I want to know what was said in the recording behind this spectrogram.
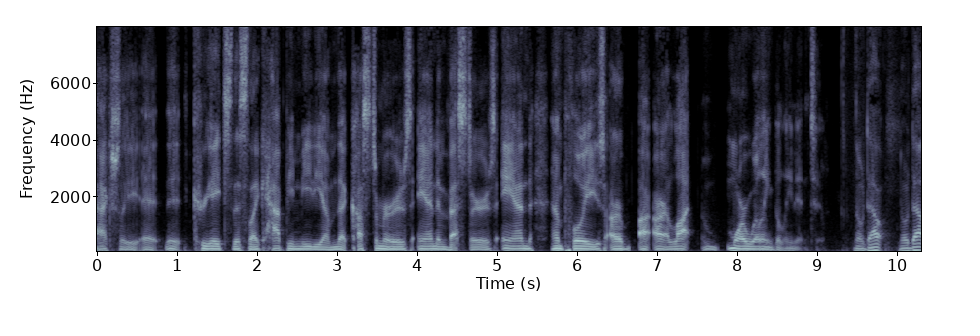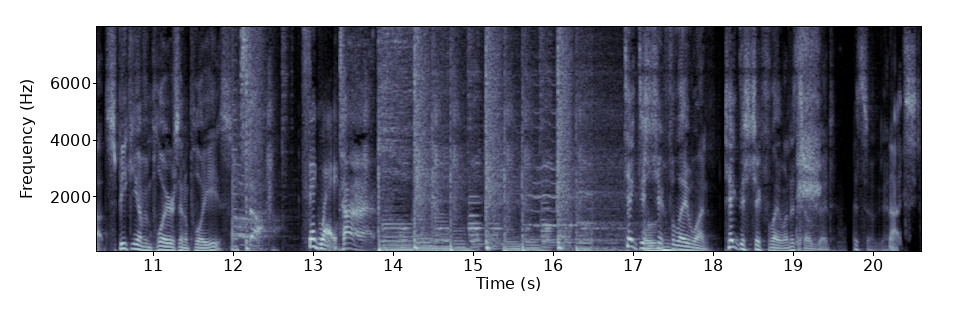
actually it, it creates this like happy medium that customers and investors and employees are are, are a lot more willing to lean into. no doubt, no doubt. Speaking of employers and employees, Segue. take this Chick Fil A one. Take this Chick Fil A one. It's so good. It's so good. nuts.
